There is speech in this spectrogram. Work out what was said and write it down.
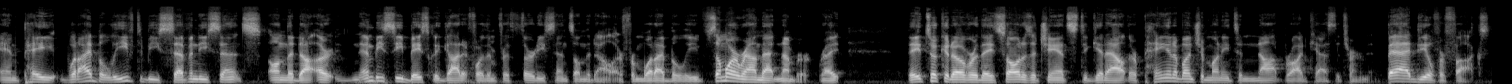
and pay what I believe to be 70 cents on the dollar. NBC basically got it for them for 30 cents on the dollar, from what I believe, somewhere around that number, right? They took it over. They saw it as a chance to get out. They're paying a bunch of money to not broadcast the tournament. Bad deal for Fox.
